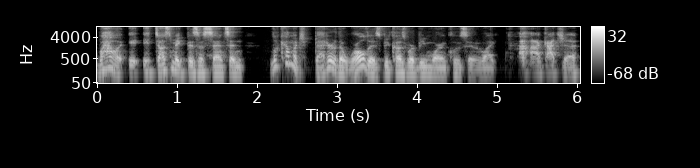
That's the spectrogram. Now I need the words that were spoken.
wow, it, it does make business sense. And look how much better the world is because we're being more inclusive. Like, I gotcha.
